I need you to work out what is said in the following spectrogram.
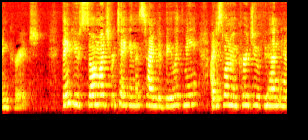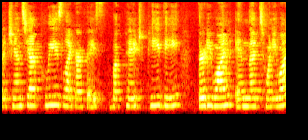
and courage. Thank you so much for taking this time to be with me. I just want to encourage you, if you hadn't had a chance yet, please like our Facebook page, PV31 in the 21.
